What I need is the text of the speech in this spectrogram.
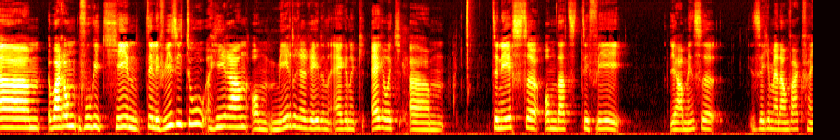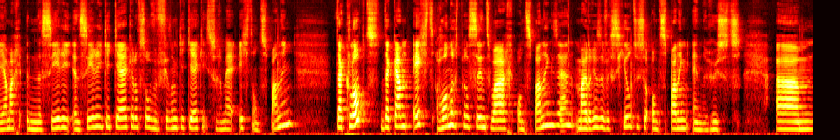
Um, waarom voeg ik geen televisie toe hieraan? Om meerdere redenen eigenlijk. Eigenlijk um, ten eerste omdat tv... Ja, mensen zeggen mij dan vaak van... Ja, maar een serie, een serie kijken of zo, of een filmpje kijken, is voor mij echt ontspanning. Dat klopt. Dat kan echt 100% waar ontspanning zijn. Maar er is een verschil tussen ontspanning en rust. Ehm,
